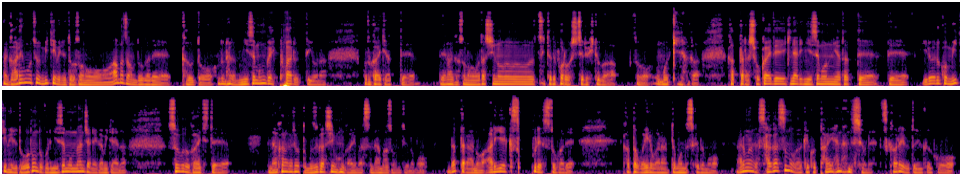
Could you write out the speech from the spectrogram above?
なんかあれもちょっと見てみると、その、アマゾンとかで買うと、本当なんか偽物がいっぱいあるっていうようなこと書いてあって、で、なんかその私のツイッターでフォローしてる人が、その思いっきりなんか買ったら初回でいきなり偽物に当たって、で、いろいろこう見てみるとほとんどこれ偽物なんじゃねえかみたいな、そういうこと書いてて、なかなかちょっと難しいものがありますね、アマゾンっていうのも。だったらあの、アリエクスプレスとかで買った方がいいのかなって思うんですけども、あれもなんか探すのが結構大変なんですよね。疲れるというか、こう、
